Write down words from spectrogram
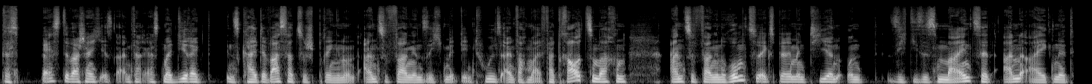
Das Beste wahrscheinlich ist einfach erstmal direkt ins kalte Wasser zu springen und anzufangen, sich mit den Tools einfach mal vertraut zu machen, anzufangen rum zu experimentieren und sich dieses Mindset aneignet,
